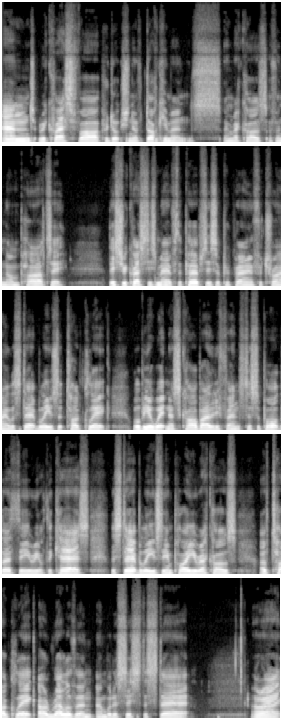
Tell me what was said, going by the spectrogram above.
and request for production of documents and records of a non-party. This request is made for the purposes of preparing for trial. The state believes that Todd Click will be a witness called by the defence to support their theory of the case. The state believes the employee records of Todd Click are relevant and would assist the state. All right,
